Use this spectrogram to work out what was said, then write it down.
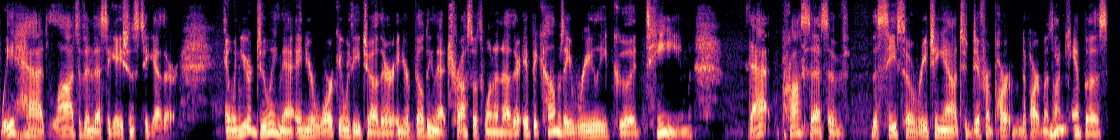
we had lots of investigations together. And when you're doing that and you're working with each other and you're building that trust with one another, it becomes a really good team. That process of the CISO reaching out to different part, departments mm-hmm. on campus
